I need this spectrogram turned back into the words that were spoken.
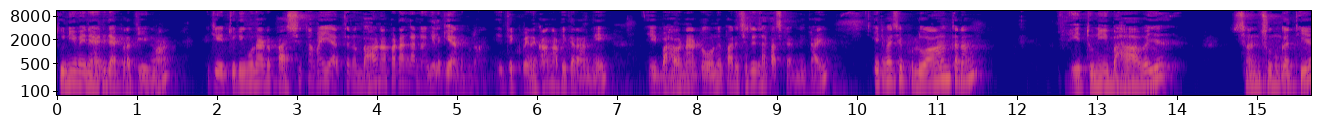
තුනි වෙන හැටි දැකලා තියෙනවා ඉතින් තුනි වුණාට පස්සේ තමයි ඇත්තටම භාවනා පටන් ගන්නවා කියලා කියන්න පුළුවන් ඒත් වෙනකන් අපි කරන්නේ මේ භාවනාවට ඕනේ පරිසරය සකස් කරන එකයි ඊට පස්සේ පුළුවන් තරම් ඒ තුනි භාවය සංසුංගතිය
